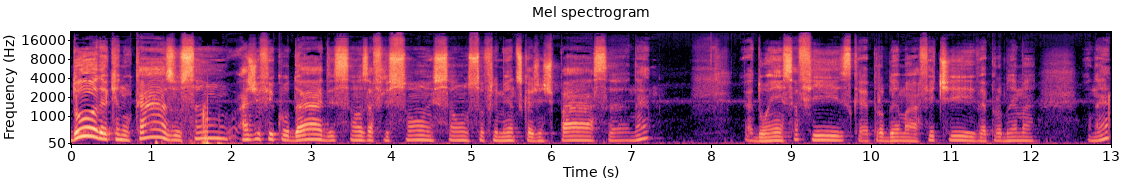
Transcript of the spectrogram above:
Dor aqui no caso são as dificuldades, são as aflições, são os sofrimentos que a gente passa, né? É doença física, é problema afetivo, é problema, né?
